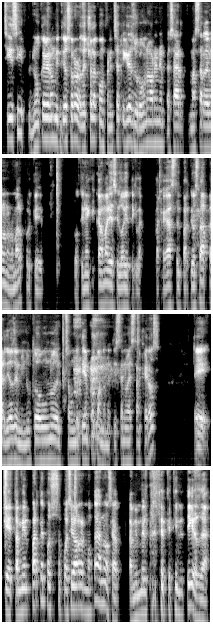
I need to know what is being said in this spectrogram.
Sí, sí, nunca hubieran metido ese error. De hecho, la conferencia de Tigres duró una hora en empezar, más tarde de lo normal, porque lo tenía que calmar y decir, oye, la, la cagaste, el partido estaba perdido desde el minuto uno del segundo tiempo cuando metiste nueve extranjeros, eh, que también parte, pues se puede ir a remontar, ¿no? O sea, también ve el plantel que tiene Tigres, o sea,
